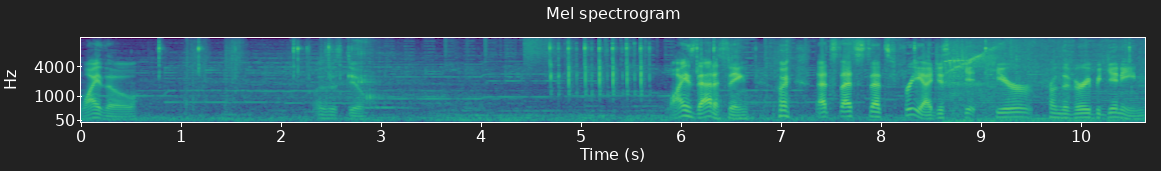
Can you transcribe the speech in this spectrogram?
Why though? What does this do? Why is that a thing? that's- that's- that's free, I just get here from the very beginning.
